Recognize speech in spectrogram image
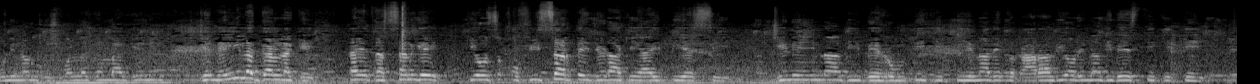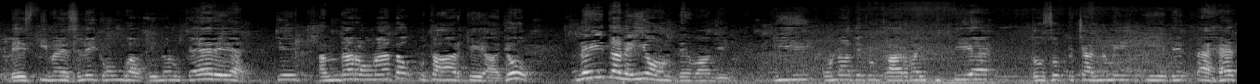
ਹੁਣ ਇਹਨਾਂ ਨੂੰ ਦੁਸ਼ਮਣ ਲੱਗਣ ਲੱਗ ਗਏ ਨੇ। ਜੇ ਨਹੀਂ ਲੱਗਣ ਲੱਗੇ, ਤਾਂ ਇਹ ਦੱਸਣਗੇ ਕਿ ਉਸ ਅਫੀਸਰ ਤੇ ਜਿਹੜਾ ਕਿ ਆਈਪੀਐਸ ਸੀ ਜਿਨੇ ਇਹਨਾਂ ਦੀ ਬੇਹਰਮਤੀ ਕੀਤੀ, ਇਹਨਾਂ ਦੇ ਕਕਾਰਾਂ ਦੀ ਔਰ ਇਹਨਾਂ ਦੀ ਬੇਇੱਜ਼ਤੀ ਕੀਤੀ। ਬੇਇੱਜ਼ਤੀ ਮੈਂ ਇਸ ਲਈ ਕਹੂੰਗਾ ਕਿ ਇਹਨਾਂ ਨੂੰ ਕਹਿ ਰਿਹਾ ਕਿ ਅੰਦਰ ਆਉਣਾ ਤਾਂ ਉਤਾਰ ਕੇ ਆ ਜਾਓ, ਨਹੀਂ ਤਾਂ ਨਹੀਂ ਆਉਣ ਦੇਵਾਂਗੇ। ਕਿ ਉਹਨਾਂ ਤੇ ਕੋਈ ਕਾਰਵਾਈ ਕੀਤੀ ਹੈ? 295 ਏ ਦੇ ਤਹਿਤ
